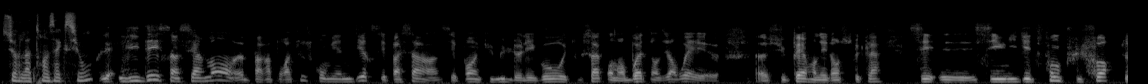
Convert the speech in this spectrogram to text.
sur la transaction? L'idée, sincèrement, euh, par rapport à tout ce qu'on vient de dire, c'est pas ça. Hein. C'est pas un cumul de Lego et tout ça qu'on emboîte en disant ouais, super, on est dans ce truc-là. C'est c'est une idée de fond plus forte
